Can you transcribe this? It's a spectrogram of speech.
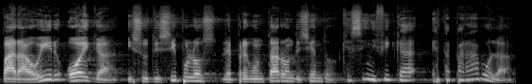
para oír, oiga. Y sus discípulos le preguntaron diciendo, ¿qué significa esta parábola?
